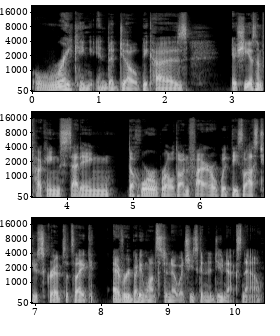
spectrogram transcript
raking in the dough because if she isn't fucking setting the horror world on fire with these last two scripts, it's like everybody wants to know what she's going to do next now.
